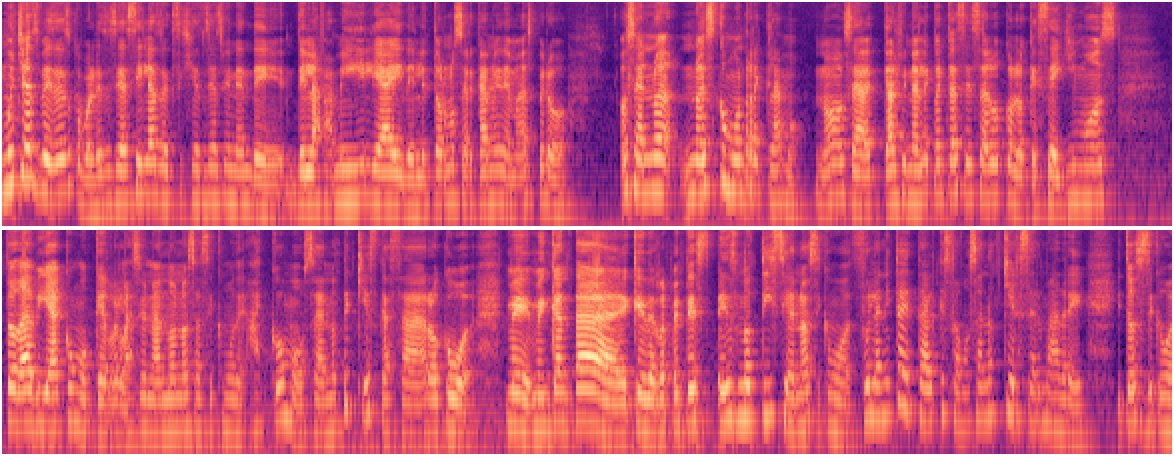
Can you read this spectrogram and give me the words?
muchas veces, como les decía, sí las exigencias vienen de, de la familia y del entorno cercano y demás, pero, o sea, no, no es como un reclamo, ¿no? O sea, al final de cuentas es algo con lo que seguimos todavía como que relacionándonos así como de, ay, ¿cómo? O sea, ¿no te quieres casar? O como, me, me encanta que de repente es, es, noticia, ¿no? Así como, fulanita de tal que es famosa no quiere ser madre. Y todo así como,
